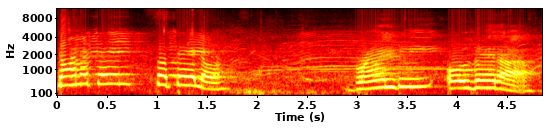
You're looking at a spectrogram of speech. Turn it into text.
Jonathan Sotelo, Brandy Olvera,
